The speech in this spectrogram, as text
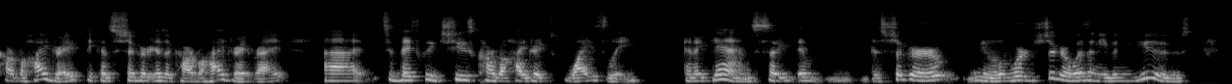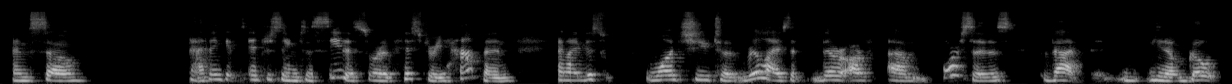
carbohydrates because sugar is a carbohydrate, right? Uh, to basically choose carbohydrates wisely. And again, so it, the sugar, you know, the word sugar wasn't even used. And so I think it's interesting to see this sort of history happen. And I just want you to realize that there are um, forces that you know go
